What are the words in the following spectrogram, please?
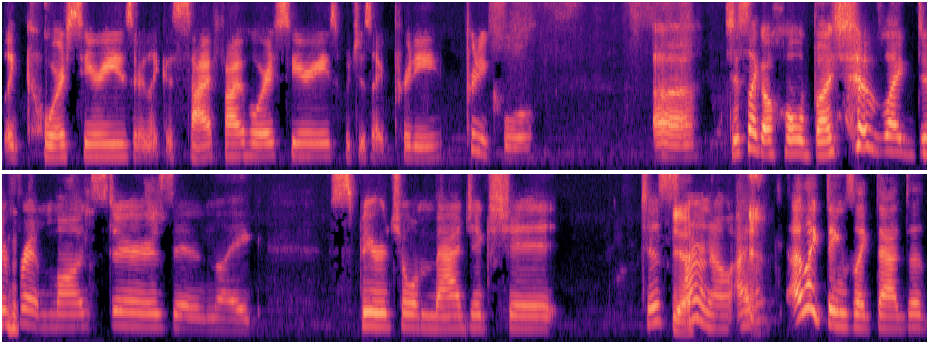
like horror series or like a sci-fi horror series which is like pretty pretty cool. Uh just like a whole bunch of like mm-hmm. different monsters and like spiritual magic shit. Just yeah. I don't know. I I like things like that. The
